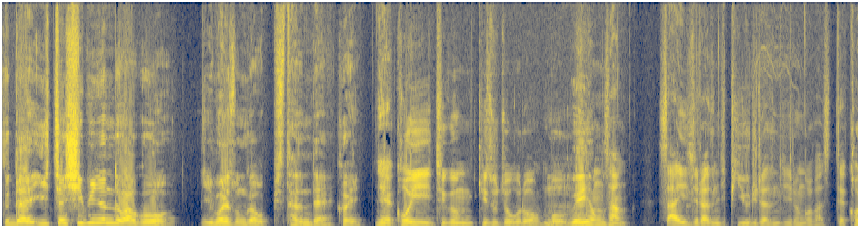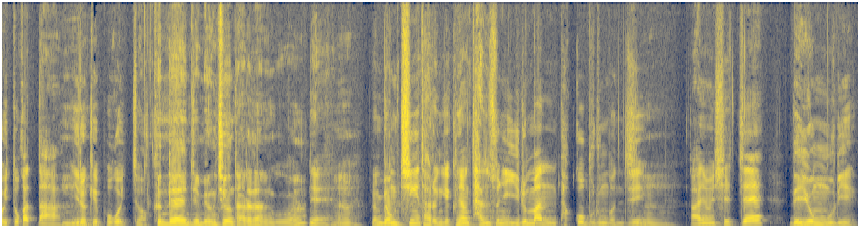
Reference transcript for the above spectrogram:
근데 2012년도하고 이번에 쏜 거하고 비슷하던데 거의. 예, 거의 지금 기술적으로 뭐 음. 외형상 사이즈라든지 비율이라든지 이런 걸 봤을 때 거의 똑같다 음. 이렇게 보고 있죠. 근데 이제 명칭은 다르다는 거고. 예. 응. 그럼 명칭이 다른 게 그냥 단순히 이름만 바꿔 부른 건지 응. 아니면 실제 내용물이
